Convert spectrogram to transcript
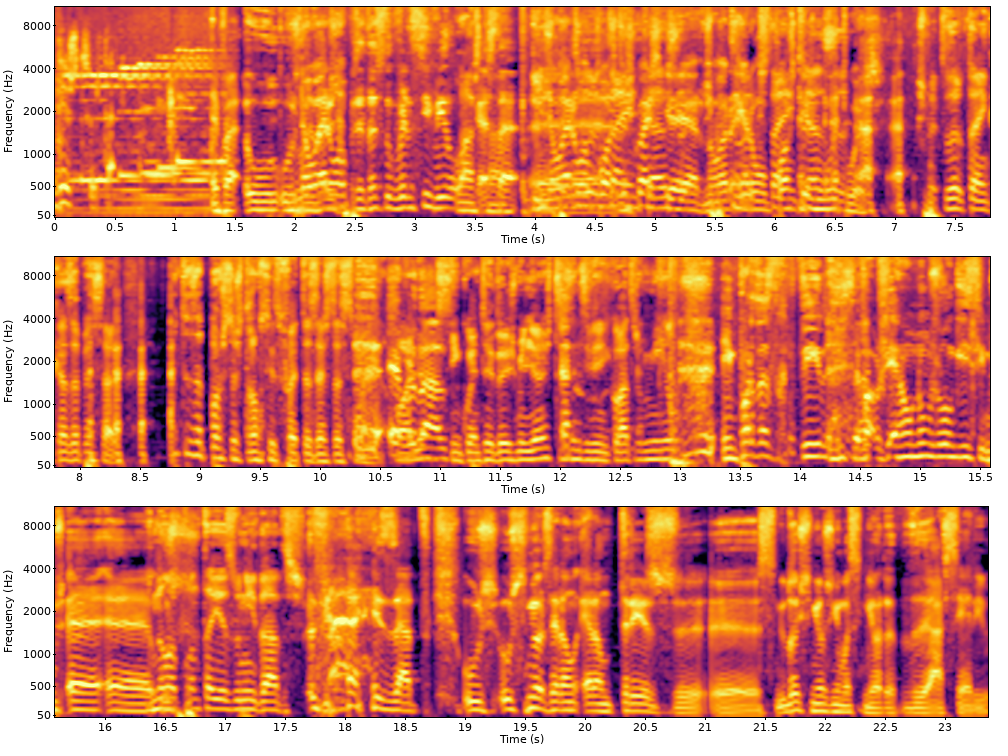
deste sorteio. Epá, o- os Não eram- representantes do Governo Civil. Lá está. E não eram espectador apostas quaisquer, não eram, eram apostas mútuas. O espectador está em casa a pensar: quantas apostas terão sido feitas esta semana? É Olha, verdade. 52 milhões, 324 mil. Importa-se repetir. Eram números longuíssimos. Ah, ah, Não os- apontei as unidades. Exato. Os, os senhores eram, eram três, sen- dois senhores e uma senhora de ar sério.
